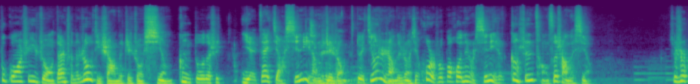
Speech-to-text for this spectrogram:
不光是一种单纯的肉体上的这种性，更多的是也在讲心理上的这种对精神上的这种性，或者说包括那种心理更深层次上的性。就是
